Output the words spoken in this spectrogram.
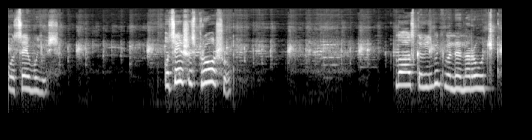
Оце я боюсь. Оце я щось прошу. Будь ласка, візьміть мене на ручки.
